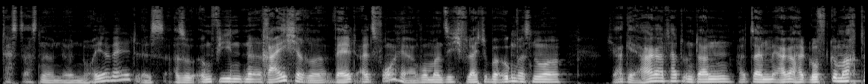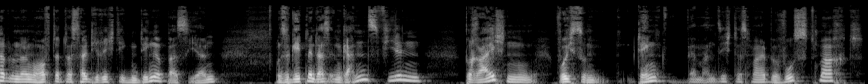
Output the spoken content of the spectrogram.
dass das eine, eine neue Welt ist. Also irgendwie eine reichere Welt als vorher, wo man sich vielleicht über irgendwas nur ja geärgert hat und dann halt seinem Ärger halt Luft gemacht hat und dann gehofft hat, dass halt die richtigen Dinge passieren. Und so geht mir das in ganz vielen Bereichen, wo ich so denke, wenn man sich das mal bewusst macht,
